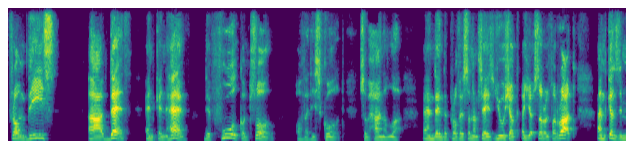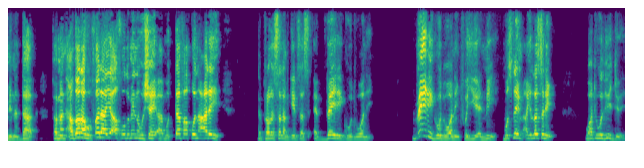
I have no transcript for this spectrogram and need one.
from this uh, death and can have the full control over this gold. Subhanallah. And then the Prophet says, You shall, uh, Yusar al-Farrat, and Kanzim min adab. فمن حضره فلا يأخذ منه شيئا متفق عليه The Prophet gives us a very good warning. Very good warning for you and me. Muslim, are you listening? What will you do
